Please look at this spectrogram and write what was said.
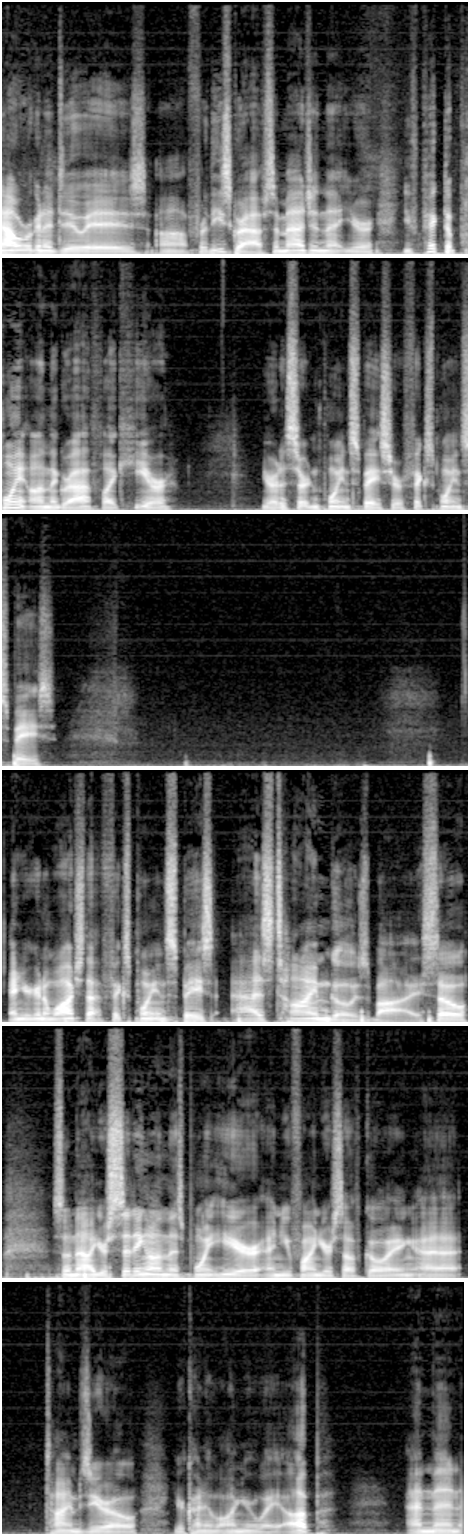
Now what we're going to do is, uh, for these graphs, imagine that you're, you've picked a point on the graph, like here. You're at a certain point in space. You're a fixed point in space. And you're going to watch that fixed point in space as time goes by. So, so now you're sitting on this point here, and you find yourself going at time zero. You're kind of on your way up and then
